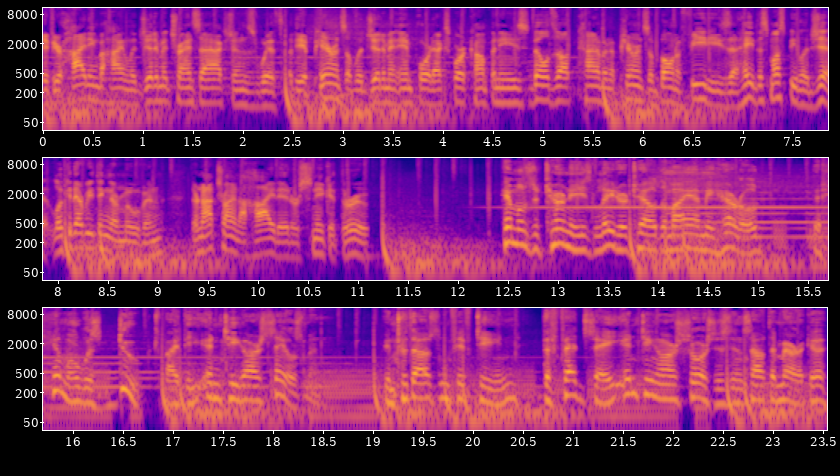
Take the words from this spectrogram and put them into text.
If you're hiding behind legitimate transactions with the appearance of legitimate import-export companies, builds up kind of an appearance of bona fides that, hey, this must be legit. Look at everything they're moving. They're not trying to hide it or sneak it through. Himmel's attorneys later tell the Miami Herald that Himmel was duped by the NTR salesman. In 2015, the Fed say NTR sources in South America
